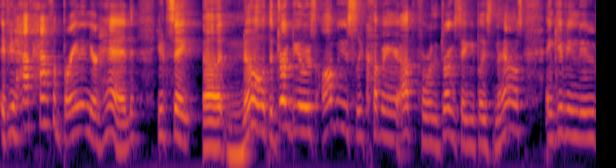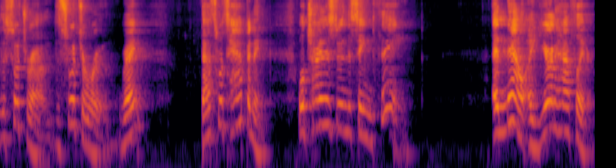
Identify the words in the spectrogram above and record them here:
If you have half a brain in your head, you'd say, uh, no, the drug dealer is obviously covering you up for the drugs taking place in the house and giving you the switch around, the switcheroo, right? That's what's happening. Well, China's doing the same thing. And now, a year and a half later,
